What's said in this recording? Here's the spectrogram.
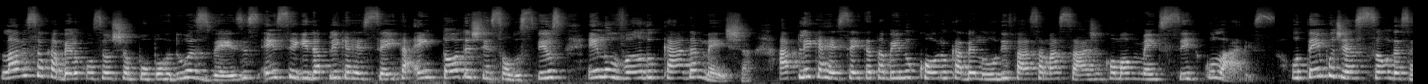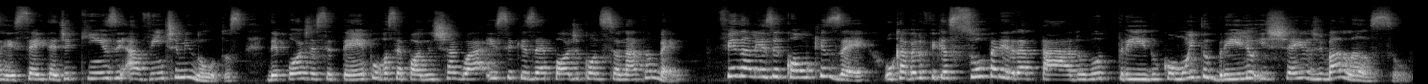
Lave seu cabelo com seu shampoo por duas vezes, em seguida aplique a receita em toda a extensão dos fios, enluvando cada mecha. Aplique a receita também no couro cabeludo e faça massagem com movimentos circulares. O tempo de ação dessa receita é de 15 a 20 minutos. Depois desse tempo, você pode enxaguar e se quiser pode condicionar também. Finalize como quiser. O cabelo fica super hidratado, nutrido, com muito brilho e cheio de balanço.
